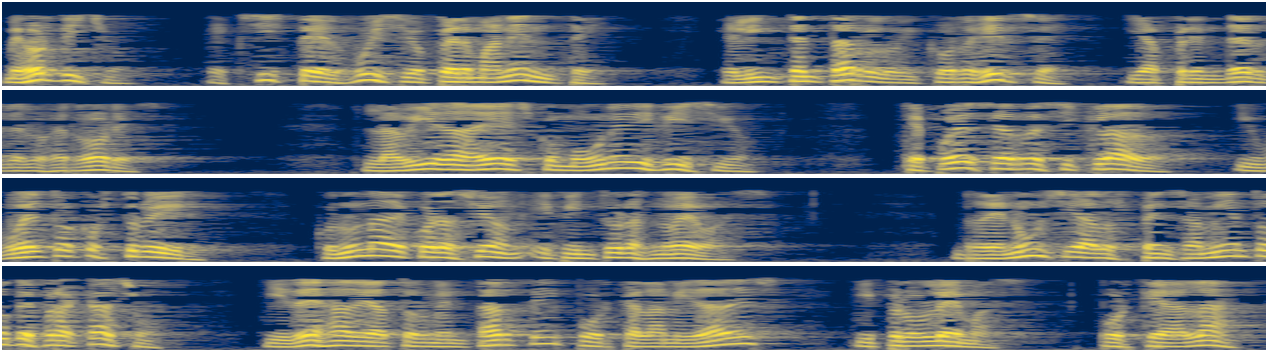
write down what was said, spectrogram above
Mejor dicho, existe el juicio permanente, el intentarlo y corregirse y aprender de los errores. La vida es como un edificio que puede ser reciclado y vuelto a construir con una decoración y pinturas nuevas. Renuncia a los pensamientos de fracaso y deja de atormentarte por calamidades y problemas, porque Alá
